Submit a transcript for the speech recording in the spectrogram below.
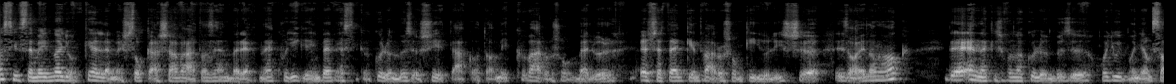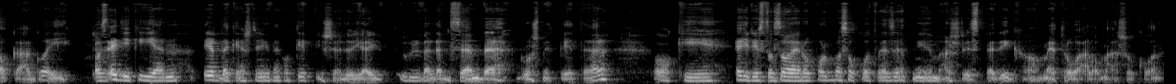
Azt hiszem, egy nagyon kellemes szokásá vált az embereknek, hogy igénybe veszik a különböző sétákat, amik városon belül, esetenként városon kívül is zajlanak, de ennek is vannak különböző, hogy úgy mondjam, szakágai. Az egyik ilyen érdekességnek a képviselője ül velem szembe, Grosmit Péter, aki egyrészt az aeroportba szokott vezetni, másrészt pedig a metróállomásokon.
